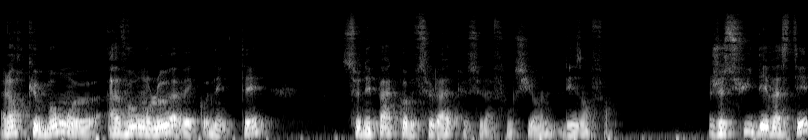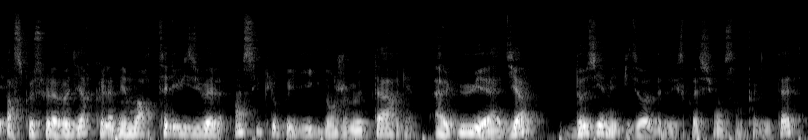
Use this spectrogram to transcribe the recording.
alors que bon, euh, avouons-le avec honnêteté, ce n'est pas comme cela que cela fonctionne, les enfants. Je suis dévasté parce que cela veut dire que la mémoire télévisuelle encyclopédique dont je me targue à U et à Dia, deuxième épisode des expressions sans tête,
